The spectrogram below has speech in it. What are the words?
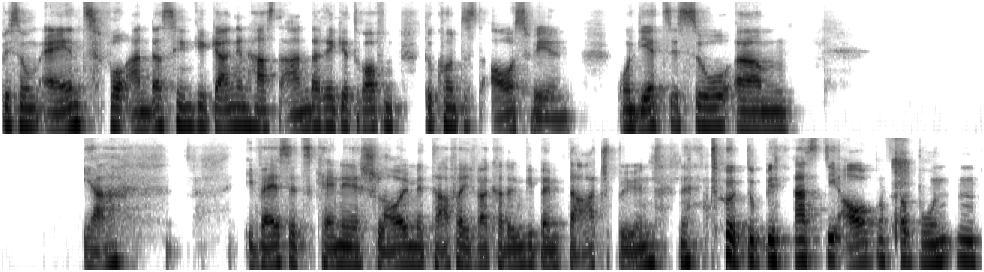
bis um eins woanders hingegangen, hast andere getroffen, du konntest auswählen. Und jetzt ist so, ähm, ja, ich weiß jetzt keine schlaue Metapher, ich war gerade irgendwie beim Dartspielen. Du, du hast die Augen verbunden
